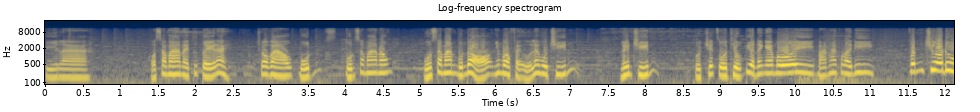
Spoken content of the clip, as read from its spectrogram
Thì là Có Saman này, tư tế này. Cho vào 4 4 Saman không? 4 Saman 4 đỏ, Nhưng mà phải ở level 9 Lên 9 Tôi chết rồi thiếu tiền anh em ơi. Bán hai con này đi. Vẫn chưa đủ.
